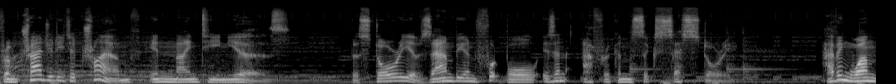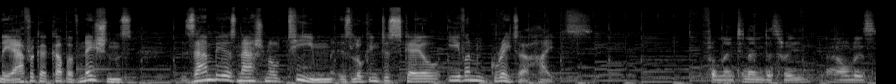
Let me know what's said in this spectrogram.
From tragedy to triumph in 19 years. The story of Zambian football is an African success story. Having won the Africa Cup of Nations, Zambia's national team is looking to scale even greater heights. From 1993, I always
